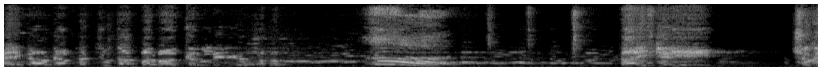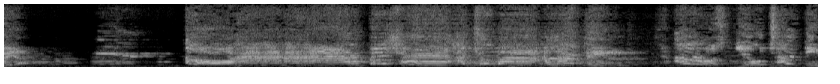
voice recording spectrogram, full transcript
बेकार में अपना जूता बर्बाद कर लिया। तारीफ़ के लिए शुक्रिया अजूबा, अलादीन। और उसकी उछलती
